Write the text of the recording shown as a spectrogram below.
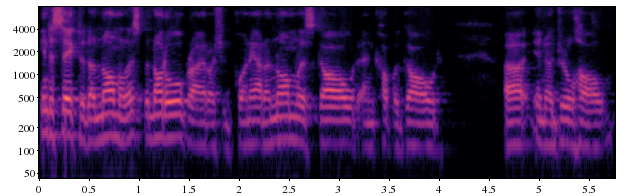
intersected anomalous, but not ore grade, I should point out, anomalous gold and copper-gold in a drill hole.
